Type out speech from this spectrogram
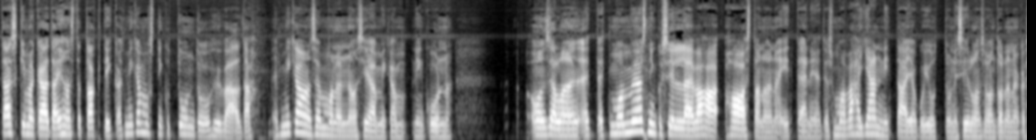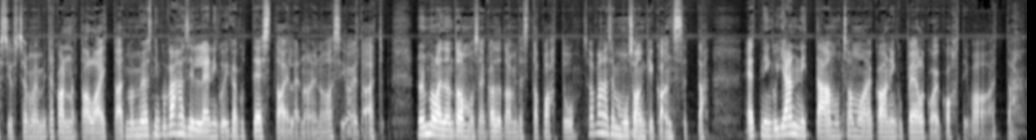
tässäkin mä käytän ihan sitä taktiikkaa, että mikä musta niinku tuntuu hyvältä. Että mikä on semmoinen asia, mikä niinku on sellainen, että, että mua myös niinku silleen vähän haastan aina itteeni, että jos mua vähän jännittää joku juttu, niin silloin se on todennäköisesti just semmoinen, mitä kannattaa laittaa. Että mä myös niinku vähän silleen niinku ikään kuin testailen aina asioita, että no nyt mä laitan tommosen, katsotaan mitä se tapahtuu. Se on vähän sen musankin kanssa, että, että niinku jännittää, mutta samaan aikaan niinku pelkoi kohti vaan, että –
